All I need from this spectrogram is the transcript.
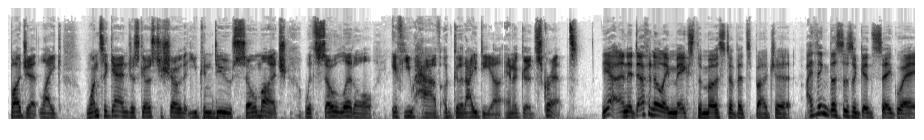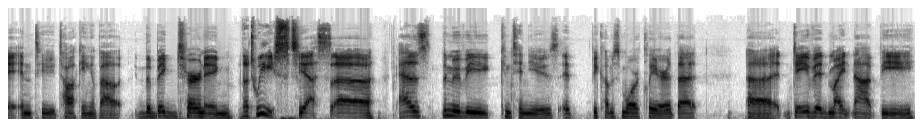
budget. Like, once again, just goes to show that you can do so much with so little if you have a good idea and a good script. Yeah, and it definitely makes the most of its budget. I think this is a good segue into talking about the big turning The twist. Yes. Uh, as the movie continues, it becomes more clear that uh, David might not be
